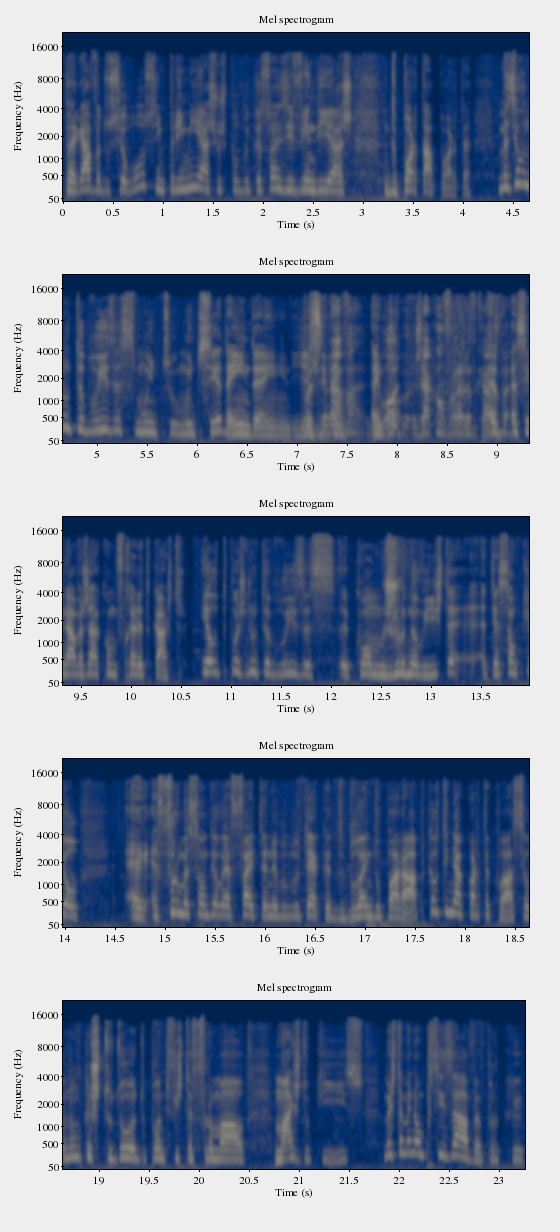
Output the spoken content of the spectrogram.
Pagava do seu bolso, imprimia as suas publicações e vendia-as de porta a porta. Mas ele notabiliza-se muito, muito cedo, ainda em. E depois, assinava em, em, já com Ferreira de Castro? Assinava já como Ferreira de Castro. Ele depois notabiliza-se eh, como jornalista. Atenção que ele a, a, formação dele é feita na biblioteca de Belém do Pará, porque ele tinha a quarta classe, ele nunca estudou do ponto de vista formal mais do que isso, mas também não precisava, porque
